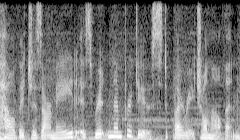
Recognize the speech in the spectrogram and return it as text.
How Bitches Are Made is written and produced by Rachel Melvin.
